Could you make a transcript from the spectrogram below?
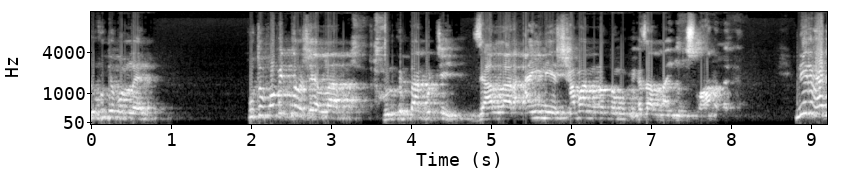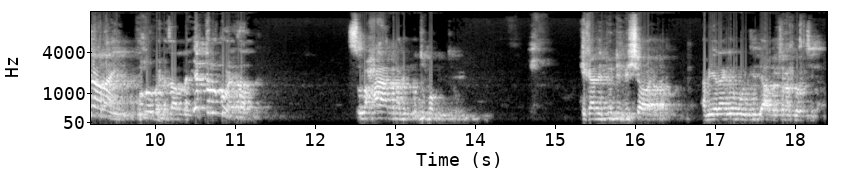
রুকুতে বললেন ভেজাল নাই নির্ভেজাল নাই, কোনো ভেজাল নাই ভেজাল মানে পবিত্র। এখানে দুটি বিষয় আমি এর আগে মসজিদে আলোচনা করছিলাম।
